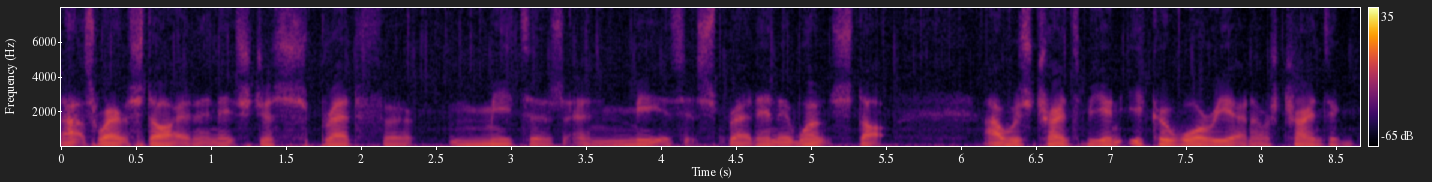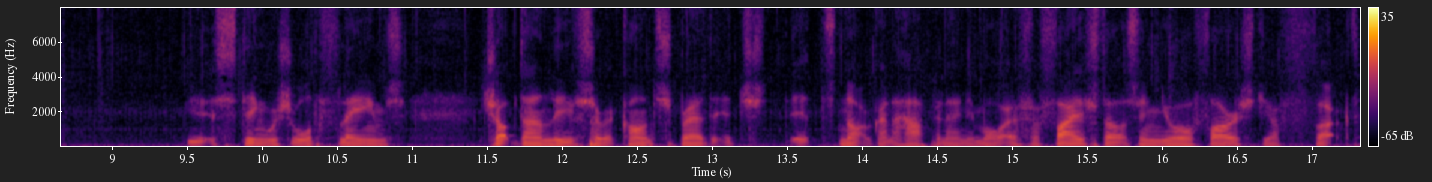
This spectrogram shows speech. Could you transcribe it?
That's where it started and it's just spread for meters and meters it spread and it won't stop. I was trying to be an eco warrior and I was trying to extinguish all the flames chop down leaves so it can't spread, it's, it's not going to happen anymore. If a fire starts in your forest, you're fucked.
